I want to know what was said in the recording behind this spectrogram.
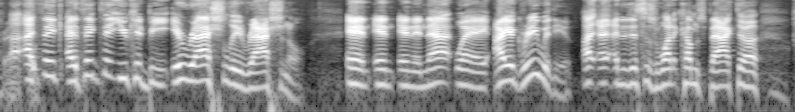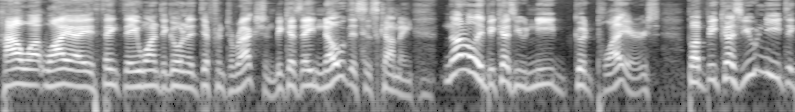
Brad. I think I think that you could be irrationally rational, and and and in that way, I agree with you. I, I, this is what it comes back to how uh, why I think they want to go in a different direction because they know this is coming. Not only because you need good players, but because you need to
